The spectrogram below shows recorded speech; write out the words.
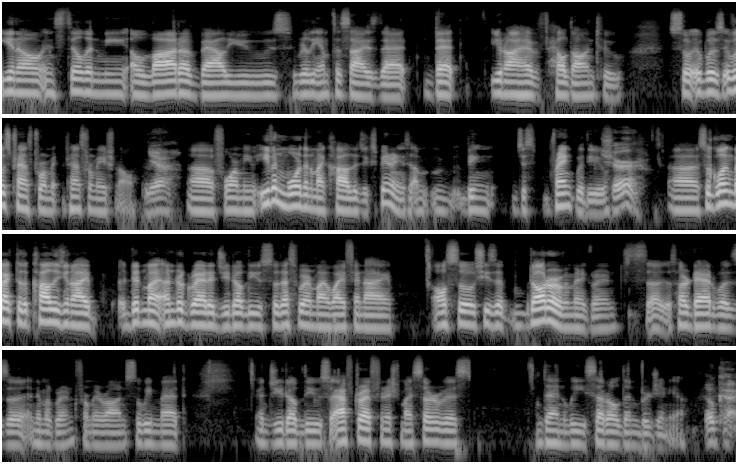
you know instilled in me a lot of values really emphasized that that you know i have held on to so it was it was transform transformational Yeah, uh, for me even more than my college experience i'm being just frank with you sure. uh, so going back to the college you know i did my undergrad at gw so that's where my wife and i also she's a daughter of immigrants uh, her dad was uh, an immigrant from iran so we met at gw so after i finished my service then we settled in virginia Okay,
